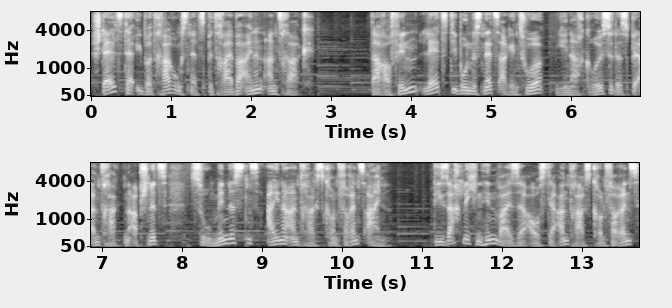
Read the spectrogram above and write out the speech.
stellt der Übertragungsnetzbetreiber einen Antrag. Daraufhin lädt die Bundesnetzagentur, je nach Größe des beantragten Abschnitts, zu mindestens einer Antragskonferenz ein. Die sachlichen Hinweise aus der Antragskonferenz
